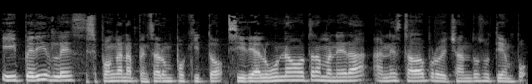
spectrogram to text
y pedirles que se pongan a pensar un poquito si de alguna u otra manera han estado aprovechando su tiempo.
